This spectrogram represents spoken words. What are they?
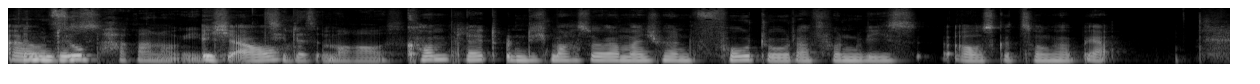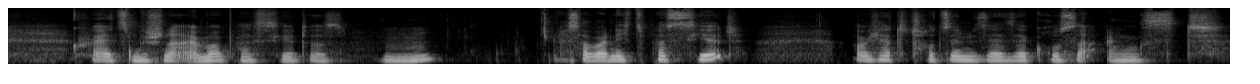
Ich bin und so paranoid. ich auch. ziehe das immer raus. komplett und ich mache sogar manchmal ein Foto davon, wie ich es rausgezogen habe. Ja. Weil es mir schon einmal passiert ist. Mhm. Ist aber nichts passiert. Aber ich hatte trotzdem sehr, sehr große Angst.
